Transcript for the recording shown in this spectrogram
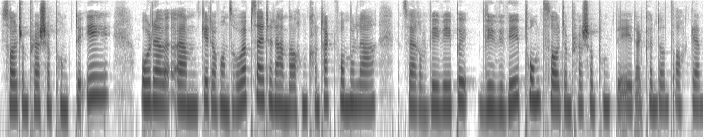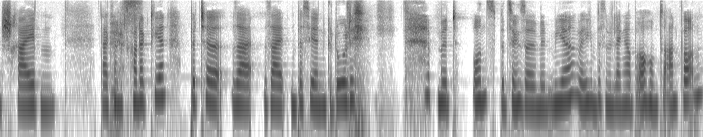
saltandpressure.de oder ähm, geht auf unsere Webseite, da haben wir auch ein Kontaktformular. Das wäre www- www.saltandpressure.de, da könnt ihr uns auch gern schreiben. Da könnt ihr Yes. uns kontaktieren. Bitte sei, seid ein bisschen geduldig mit uns, beziehungsweise mit mir, wenn ich ein bisschen länger brauche, um zu antworten.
